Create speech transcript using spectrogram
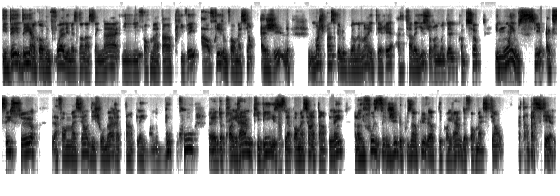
et d'aider, encore une fois, les maisons d'enseignement et les formateurs privés à offrir une formation agile. Moi, je pense que le gouvernement a intérêt à travailler sur un modèle comme ça et moins aussi axé sur la formation des chômeurs à temps plein. On a beaucoup euh, de programmes qui visent la formation à temps plein. Alors, il faut se diriger de plus en plus vers des programmes de formation à temps partiel.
